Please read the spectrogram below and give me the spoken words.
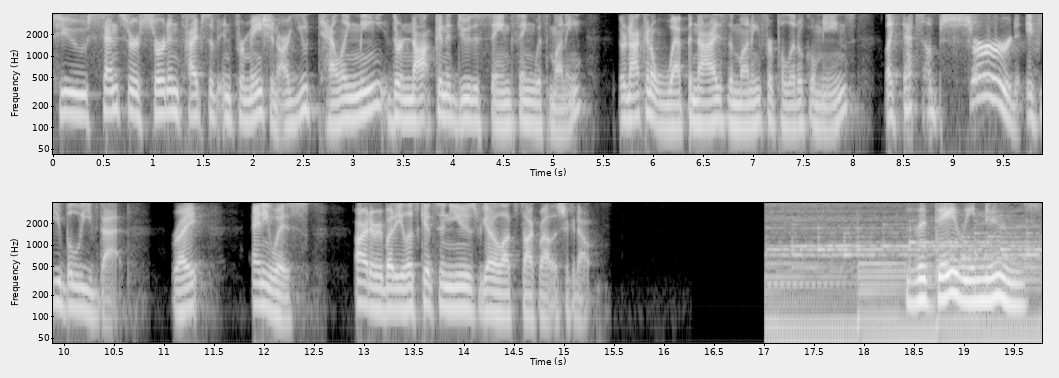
to censor certain types of information. Are you telling me they're not going to do the same thing with money? They're not going to weaponize the money for political means? Like, that's absurd if you believe that, right? Anyways, all right, everybody, let's get to news. We got a lot to talk about. Let's check it out. The Daily News.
